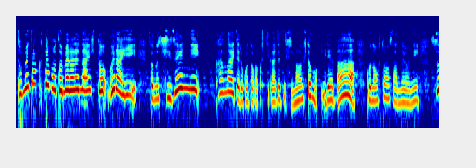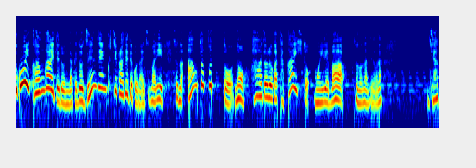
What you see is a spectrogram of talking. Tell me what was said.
止めたくても止められない人ぐらい、その自然に、考えてることが口から出てしまう人もいれば、このお布団さんのように、すごい考えてるんだけど、全然口から出てこない。つまり、そのアウトプットのハードルが高い人もいれば、その、なんていうのかな、蛇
